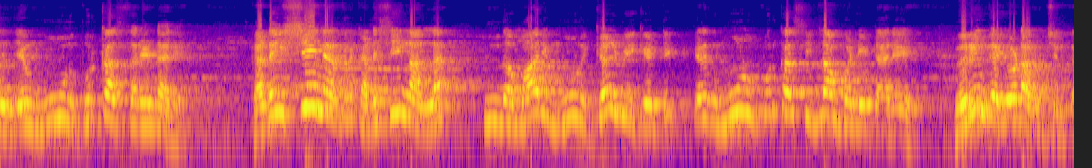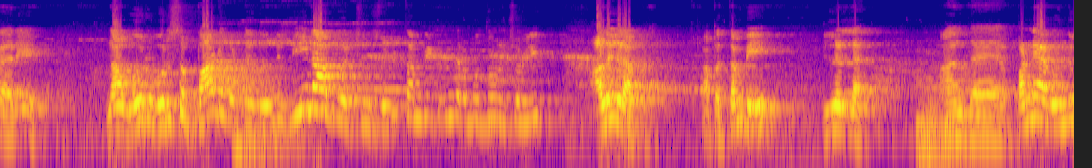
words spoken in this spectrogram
செஞ்சேன் மூணு பொற்காசு தரேன்டாரு. கடைசி நேரத்தில் கடைசி நாளில் இந்த மாதிரி மூணு கேள்வி கேட்டு எனக்கு மூணு பொற்காசு இல்லாமல் பண்ணிட்டாரு. வெறுங்கையோட அனுப்பிச்சிருக்காரு. நான் ஒரு வருஷம் பாடுபட்டது வந்து வீணா போச்சுன்னு சொல்லி தம்பிட்டு இருந்து ரொம்ப தூரம் சொல்லி அழுகிறாப்புல. அப்போ தம்பி இல்லை இல்லை. அந்த பண்ணையார் வந்து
